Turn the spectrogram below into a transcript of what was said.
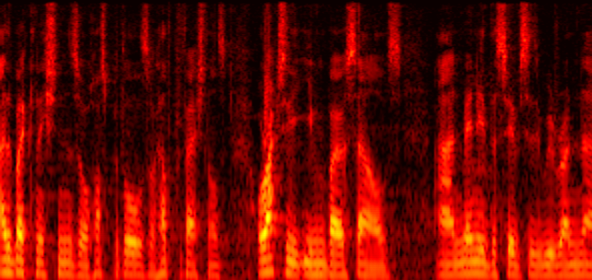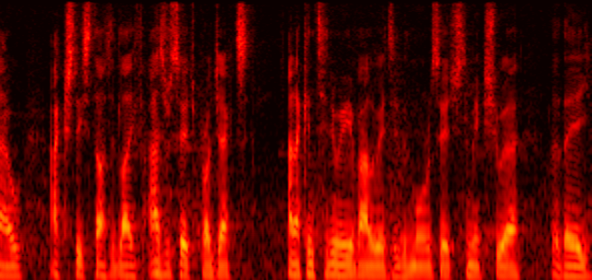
either by clinicians or hospitals or health professionals or actually even by ourselves and many of the services we run now actually started life as research projects and are continually evaluated with more research to make sure that they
